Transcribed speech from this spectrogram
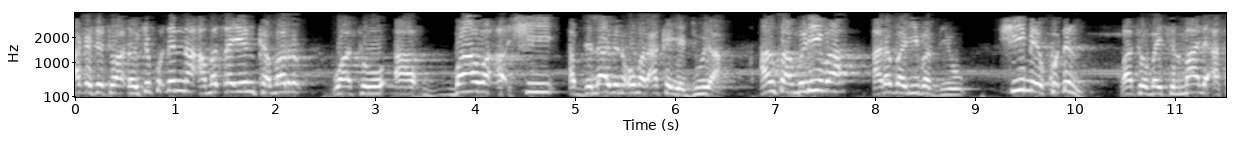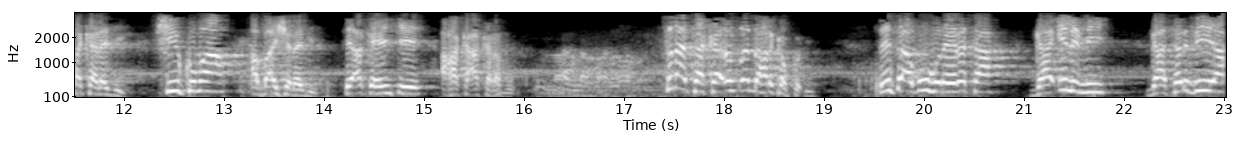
Aka ce to a ɗauki kuɗin na a matsayin kamar wato a bawa shi Abdullahi bin Umar aka ya juya. An samu riba a raba ribar biyu. Shi mai kuɗin wato baitul mali a saka rabi. Shi kuma a bashi rabi. Sai aka yanke a haka aka rabu. Suna taka tsantsan da harkar kuɗi. Sai sa Abu Hurairata ga ilimi ga tarbiya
